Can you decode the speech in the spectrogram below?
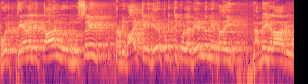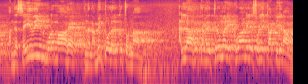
ஒரு தேடலைத்தான் ஒரு முஸ்லிம் தன்னுடைய வாழ்க்கையில் ஏற்படுத்திக் கொள்ள வேண்டும் என்பதை நபிகளார் அந்த செய்தியின் மூலமாக அந்த நபித்தோழருக்கு சொன்னான் அல்லாஹ் தனது திருமறை குரானிலே சொல்லி காட்டுகிறான்.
